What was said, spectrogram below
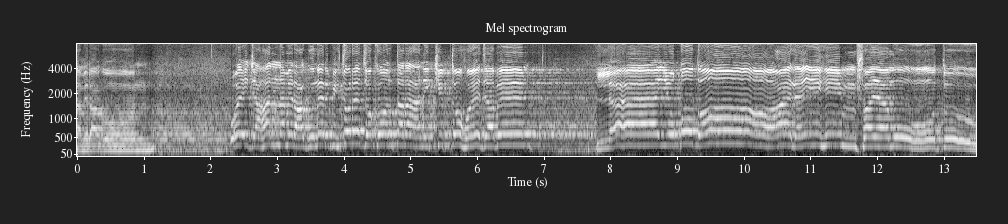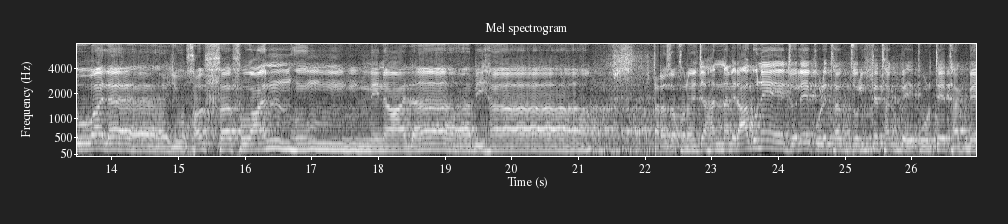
জাহান্নামের আগুন। ওই জাহান্নামের আগুনের ভিতরে যখন তারা নিক্ষিপ্ত হয়ে যাবে তারা যখন ওই জাহান্নামের আগুনে জ্বলে পড়ে থাক, জ্বলতে থাকবে, পড়তে থাকবে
